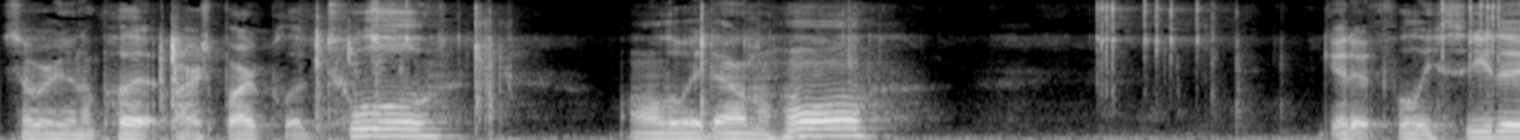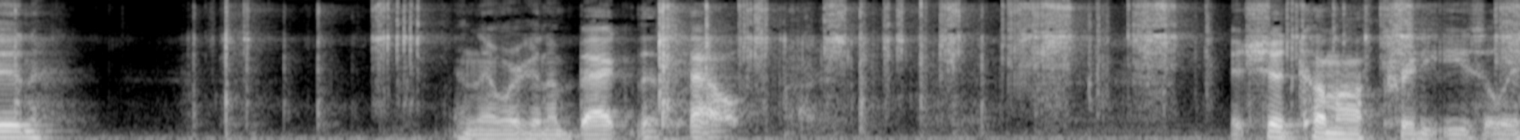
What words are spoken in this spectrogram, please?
So we're gonna put our spark plug tool all the way down the hole. Get it fully seated. And then we're gonna back this out it should come off pretty easily.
